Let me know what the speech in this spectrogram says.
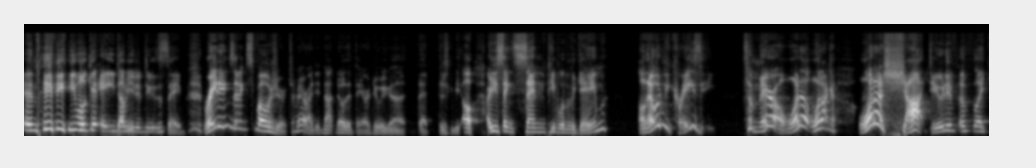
and maybe he will get AEW to do the same. Ratings and exposure. Tamara, I did not know that they are doing uh that. There's gonna be. Oh, are you saying send people to the game? Oh, that would be crazy. Tamara, what a what a what a shot, dude! If, if like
